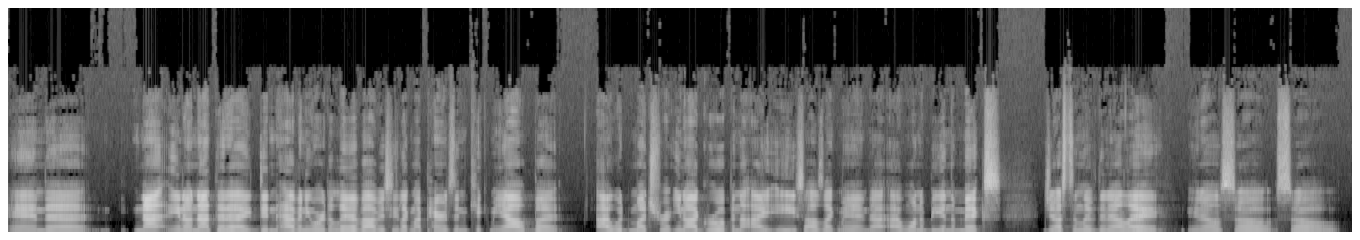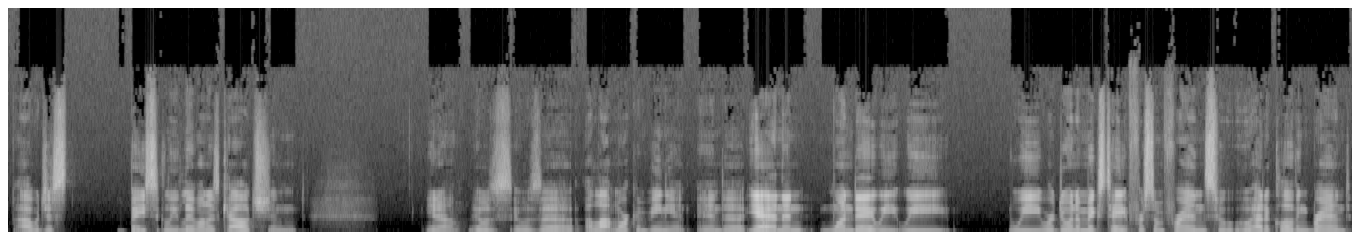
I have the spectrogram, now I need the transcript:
and uh, not you know not that I didn't have anywhere to live. Obviously, like my parents didn't kick me out, but I would much re- you know I grew up in the IE, so I was like, man, I, I want to be in the mix. Justin lived in LA, you know, so so I would just basically live on his couch and you know it was it was uh, a lot more convenient and uh, yeah and then one day we we we were doing a mixtape for some friends who who had a clothing brand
